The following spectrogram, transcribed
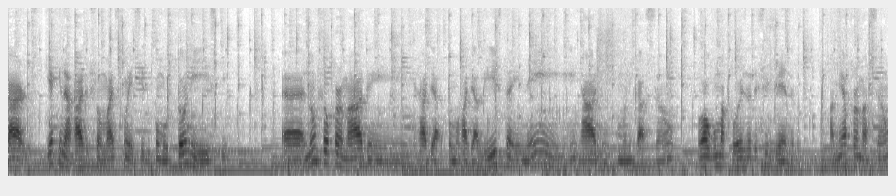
Carlos e aqui na rádio sou mais conhecido como Tony East. É, não sou formado em radia, como radialista e nem em rádio, em comunicação ou alguma coisa desse gênero. A minha formação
